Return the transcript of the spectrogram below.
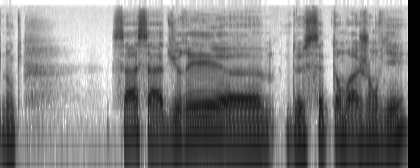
Donc, ça, ça a duré euh, de septembre à janvier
